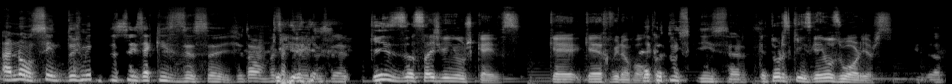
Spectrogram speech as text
Ah não, sim, 2016 é 15-16. Eu estava a pensar que era 17. 15, 16 ganham os Caves, que é, que é a É reviravolta. 14-15, certo? 14, 15 ganham os Warriors. Exato.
